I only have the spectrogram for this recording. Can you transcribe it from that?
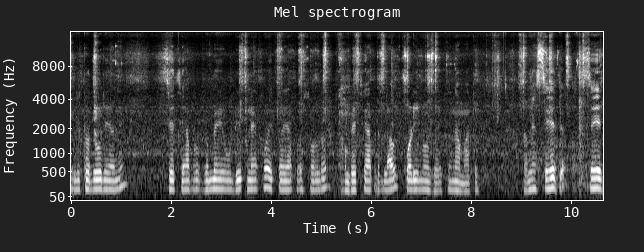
લીટો દોરી અને જેથી આપણું ગમે એવું ડીપ નેક હોય તો એ આપણું શોલ્ડર ખંભેથી આપણે બ્લાઉઝ પડી ન જાય તેના માટે. તમે સહેજ સહેજ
